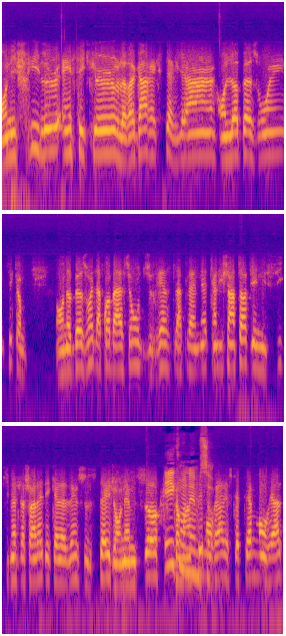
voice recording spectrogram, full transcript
on est frileux, insécure, le regard extérieur, on l'a besoin, tu sais, comme on a besoin de l'approbation du reste de la planète. Quand les chanteurs viennent ici, qui mettent la chandelle des Canadiens sur le stage, on aime ça. Et qu'on aime Montréal, est-ce que tu aimes Montréal?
